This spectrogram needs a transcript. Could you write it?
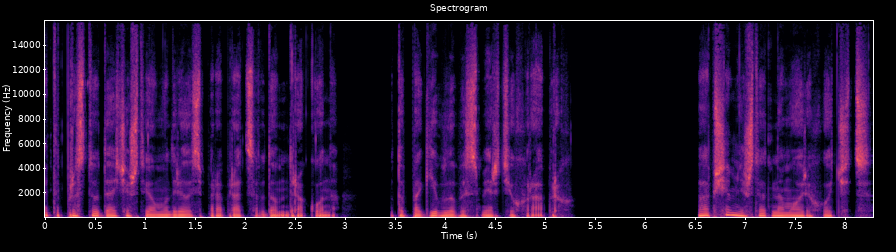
Это просто удача, что я умудрилась пробраться в дом дракона, а то погибла бы смертью храбрых. Вообще мне что-то на море хочется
